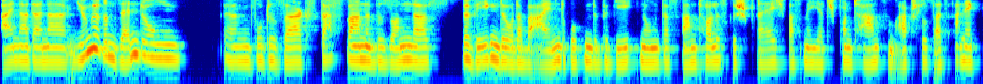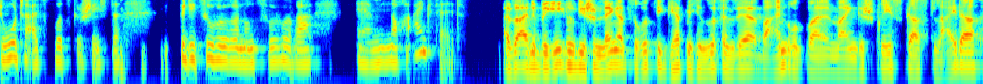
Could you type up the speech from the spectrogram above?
einer deiner jüngeren Sendungen, ähm, wo du sagst, das war eine besonders bewegende oder beeindruckende Begegnung, das war ein tolles Gespräch, was mir jetzt spontan zum Abschluss als Anekdote, als Kurzgeschichte für die Zuhörerinnen und Zuhörer ähm, noch einfällt? Also eine Begegnung, die schon länger zurückliegt, die hat mich insofern sehr beeindruckt, weil mein Gesprächsgast leider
